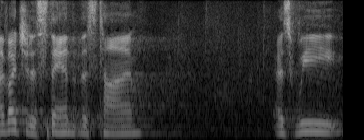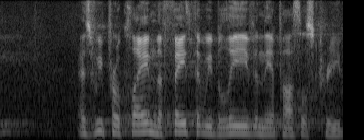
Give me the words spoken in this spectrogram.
I invite you to stand at this time as we, as we proclaim the faith that we believe in the Apostles' Creed.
